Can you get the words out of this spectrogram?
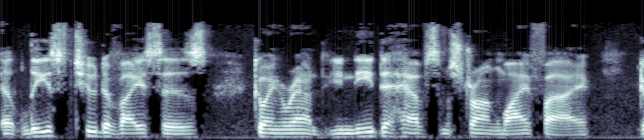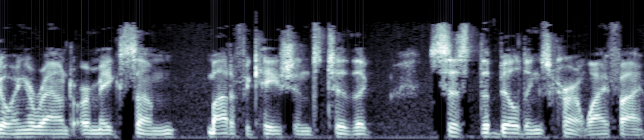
at least two devices going around, you need to have some strong Wi-Fi going around or make some modifications to the the building's current Wi-Fi.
